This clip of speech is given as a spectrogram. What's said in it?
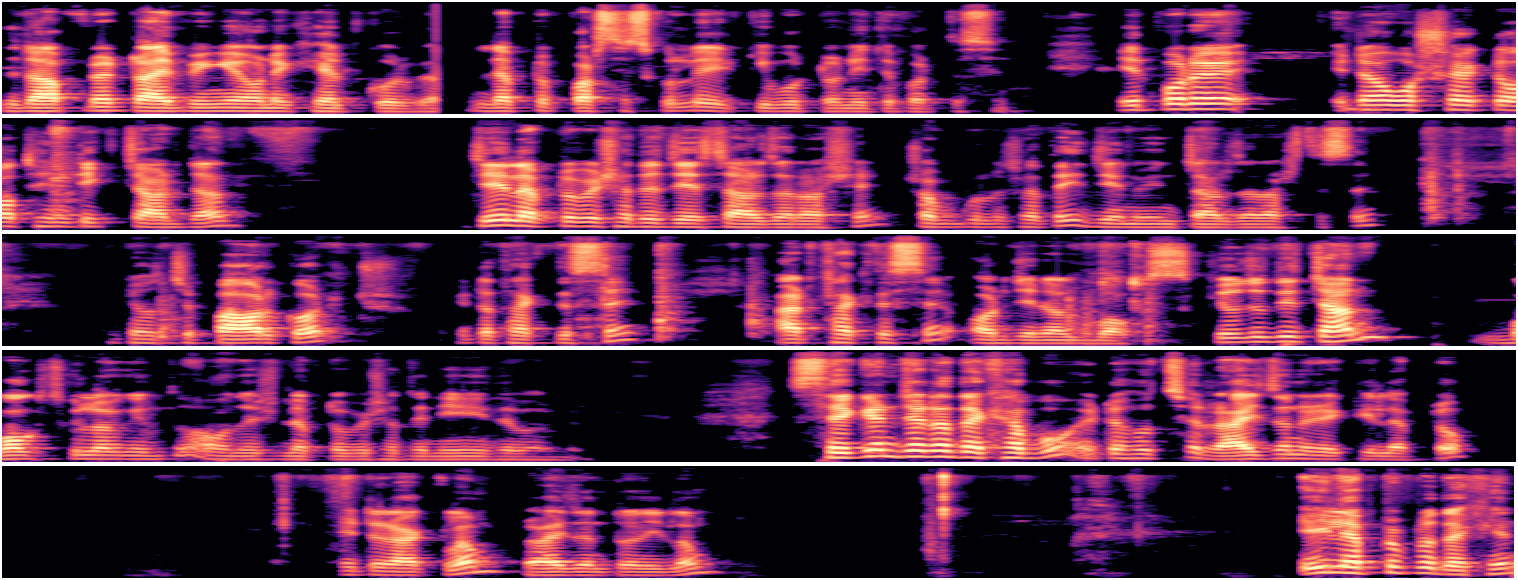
যেটা আপনার টাইপিংয়ে অনেক হেল্প করবে। ল্যাপটপ পারচেস করলে এই কিবোর্ডটা নিতে পারতেছেন। এরপরে এটা অবশ্যই একটা অথেন্টিক চার্জার যে ল্যাপটপের সাথে যে চার্জার আসে, সবগুলোর সাথেই জেনুইন চার্জার আসতেছে। এটা হচ্ছে পাওয়ার কট এটা থাকতেছে। আর থাকতেছে অরিজিনাল বক্স কেউ যদি চান বক্সগুলো কিন্তু আমাদের ল্যাপটপের সাথে নিয়ে নিতে পারবেন। সেকেন্ড যেটা দেখাবো, এটা হচ্ছে রাইজনের একটি ল্যাপটপ এটা রাখলাম রাইজনটা নিলাম। এই ল্যাপটপটা দেখেন,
